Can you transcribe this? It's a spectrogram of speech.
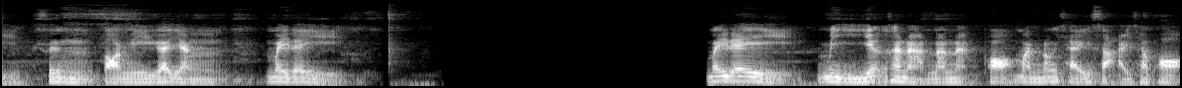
4 ซึ่งตอนนี้ก็ยังไม่ได้ ไม่ได้มีเยอะขนาดนั้นอะ่ะ เพราะมันต้องใช้สายเฉพาะ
